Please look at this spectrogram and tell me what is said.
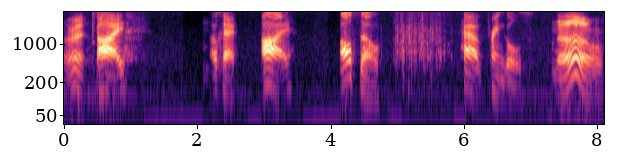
All right. I. Okay. I also have Pringles. Oh.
